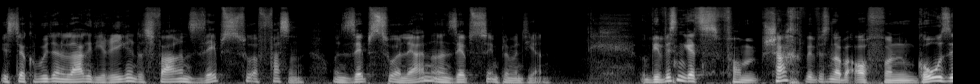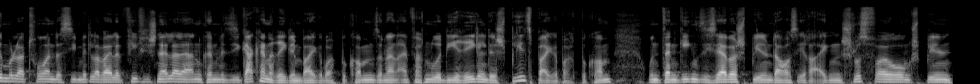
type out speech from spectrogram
ist der Computer in der Lage, die Regeln des Fahrens selbst zu erfassen und selbst zu erlernen und dann selbst zu implementieren. Wir wissen jetzt vom Schach, wir wissen aber auch von Go-Simulatoren, dass sie mittlerweile viel, viel schneller lernen können, wenn sie gar keine Regeln beigebracht bekommen, sondern einfach nur die Regeln des Spiels beigebracht bekommen und dann gegen sich selber spielen und daraus ihre eigenen Schlussfolgerungen spielen,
